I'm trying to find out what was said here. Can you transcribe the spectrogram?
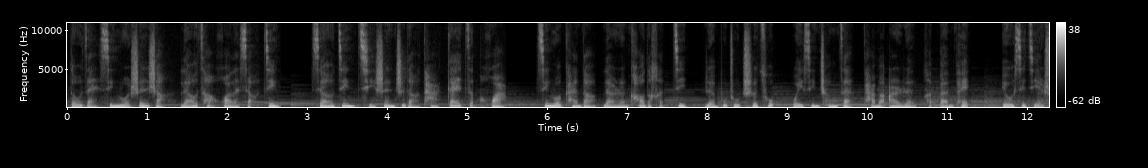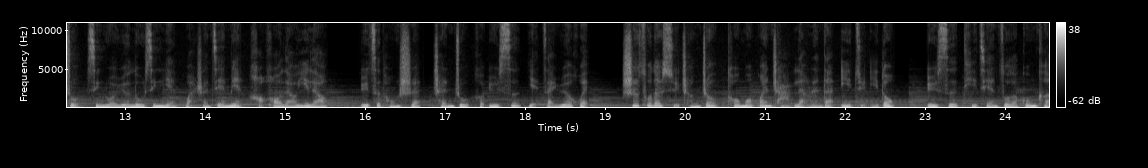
都在星若身上，潦草画了小静。小静起身知道他该怎么画。心若看到两人靠得很近，忍不住吃醋，违心称赞他们二人很般配。游戏结束，心若约陆星言晚上见面，好好聊一聊。与此同时，陈竹和玉思也在约会。吃醋的许承洲偷摸观察两人的一举一动。玉思提前做了功课，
